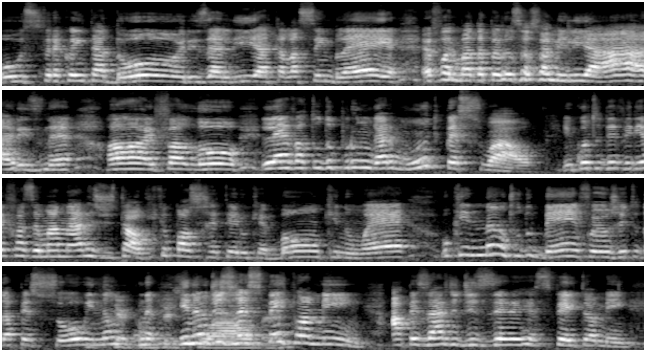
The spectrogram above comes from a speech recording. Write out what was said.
os frequentadores ali, aquela assembleia, é formada pelos seus familiares, né? Ai, falou, leva tudo pro um lugar muito pessoal. Enquanto deveria fazer uma análise de tal, o que, que, eu posso reter, o que é bom, o que não é, o que não, tudo bem, foi o jeito da pessoa e não, é e não diz respeito né? a mim, apesar de dizer respeito a mim.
